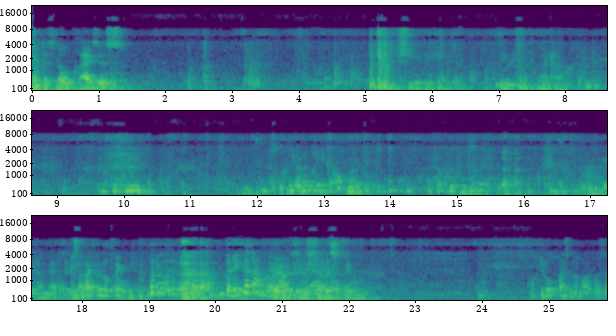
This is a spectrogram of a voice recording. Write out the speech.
Während des Lobpreises Ist er weit genug weg? Der Redner darf, ja. ja. Scheiße. Auch die Lobpreise normalerweise.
